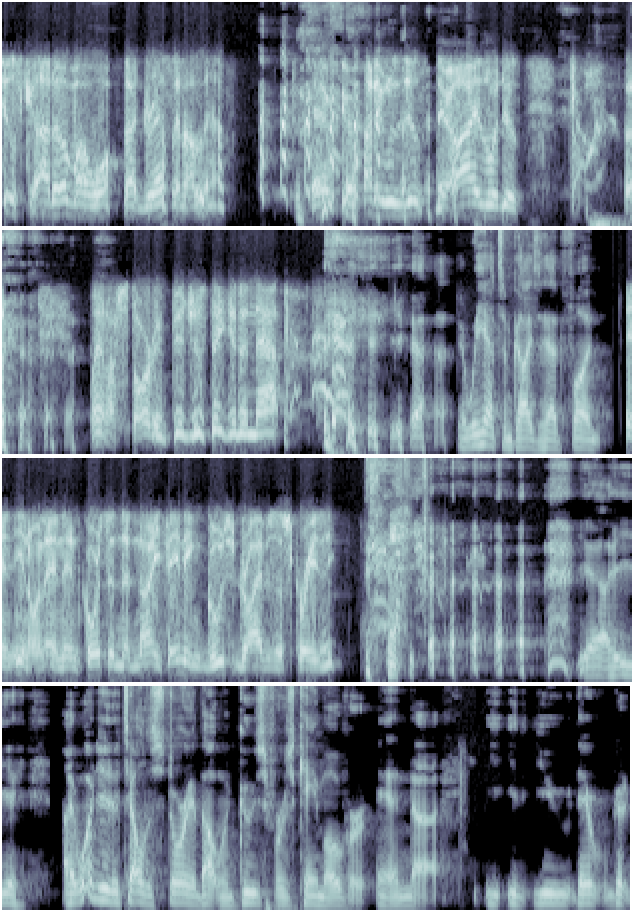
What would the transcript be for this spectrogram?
just got up, I walked I dressed, and I left. Everybody was just their eyes were just. Man, I started pitchers taking a nap. yeah, and we had some guys that had fun. And you know, and then of course in the ninth inning, Goose drives us crazy. yeah, he I wanted you to tell the story about when Goose first came over, and uh, you, you they were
